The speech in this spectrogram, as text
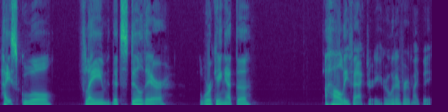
high school flame that's still there, working at the Holly factory or whatever it might be.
